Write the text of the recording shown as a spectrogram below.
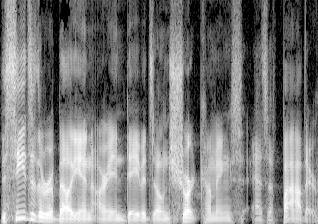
The seeds of the rebellion are in David's own shortcomings as a father.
